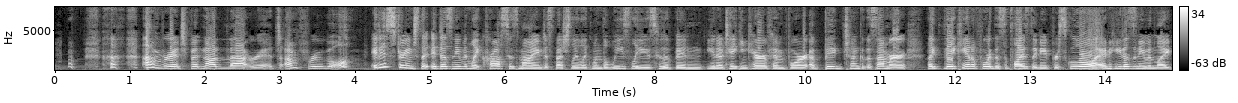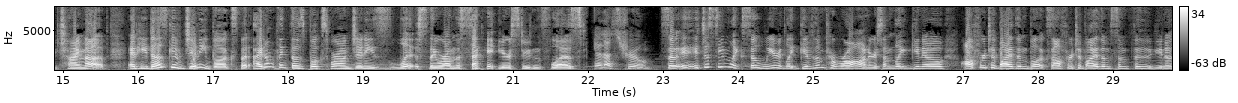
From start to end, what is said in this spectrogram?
I'm rich, but not that rich. I'm frugal. It is strange that it doesn't even like cross his mind, especially like when the Weasleys, who have been, you know, taking care of him for a big chunk of the summer, like they can't afford the supplies they need for school, and he doesn't even like chime up. And he does give Ginny books, but I don't think those books were on Ginny's list. They were on the second year students list. Yeah, that's true. So it, it just seemed like so weird. Like give them to Ron or something. Like you know, offer to buy them books, offer to buy them some food. You know,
